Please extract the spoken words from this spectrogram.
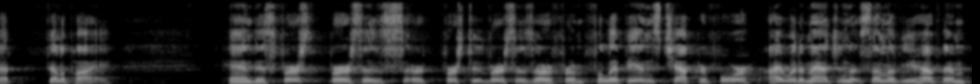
at Philippi. And this first verses, or first two verses, are from Philippians chapter 4. I would imagine that some of you have them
